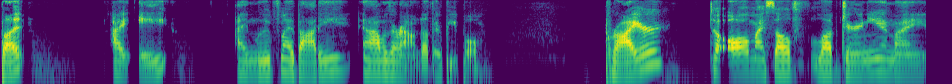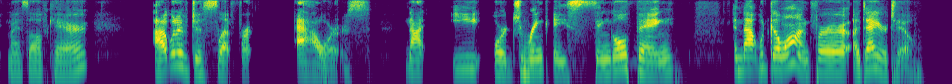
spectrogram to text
But I ate, I moved my body, and I was around other people. Prior to all my self love journey and my, my self care, I would have just slept for hours, not eat or drink a single thing. And that would go on for a day or two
